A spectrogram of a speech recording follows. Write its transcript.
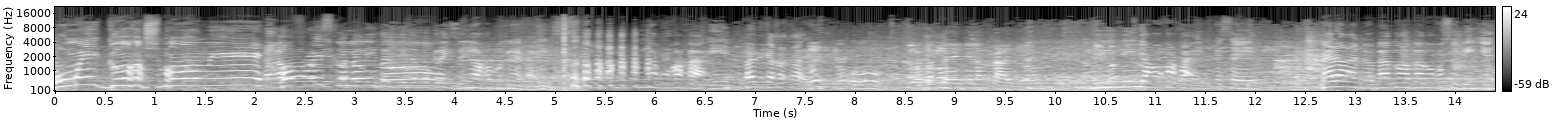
Oh my gosh, mommy! Half price ko lang daw. Hindi na ako magra-rice. Hindi na ako kakain. Ay, di ka kakain. Oo. Babantayan niya lang tayo. Hindi, hindi, hindi ako kakain kasi pero ano, bago bago ko sabihin yan,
